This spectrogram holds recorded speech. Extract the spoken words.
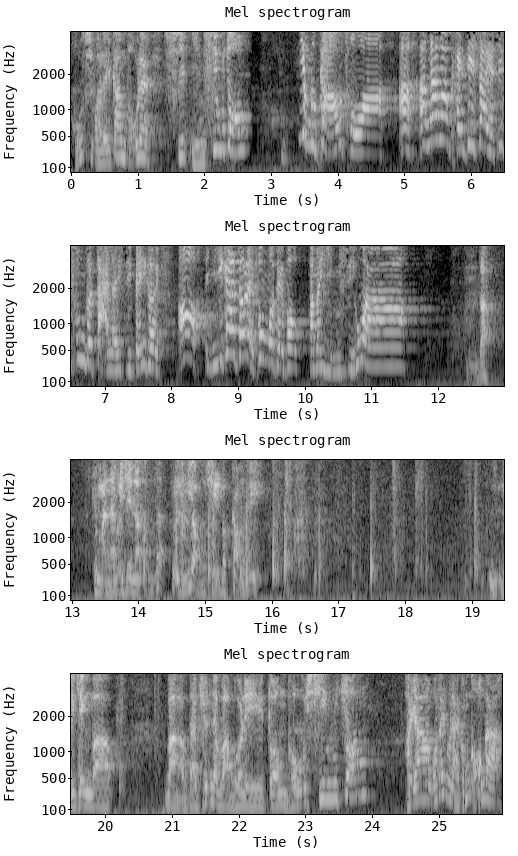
好似話你間鋪咧涉嫌銷贓，有冇搞錯啊？啊啊！啱啱契姐生日先封個大利是俾佢，哦，而家走嚟封我哋鋪，係咪嫌少啊？唔得，佢問下佢先啦。你又似咪咁啲？你你正話話牛大春咧話我哋當鋪銷贓，係啊，我睇佢哋係咁講噶。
